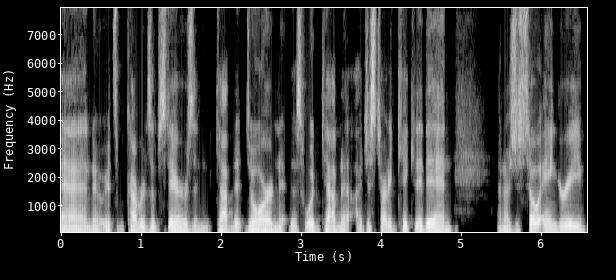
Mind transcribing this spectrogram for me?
And we had some cupboards upstairs and cabinet door and this wood cabinet. I just started kicking it in, and I was just so angry.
